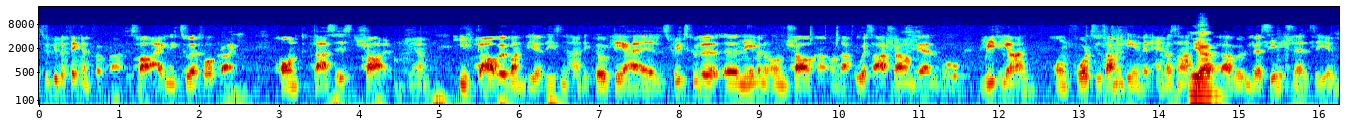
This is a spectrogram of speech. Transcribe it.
zu viele Finger verbrannt. Es war eigentlich zu erfolgreich. Und das ist schade. Ja. Ich glaube, wenn wir diesen Anekdot DHL Street Scooter äh, nehmen und, schauen, und nach USA schauen werden, wo Rivian und Ford zusammengehen mit Amazon, ja. da würden wir ziemlich schnell sehen,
